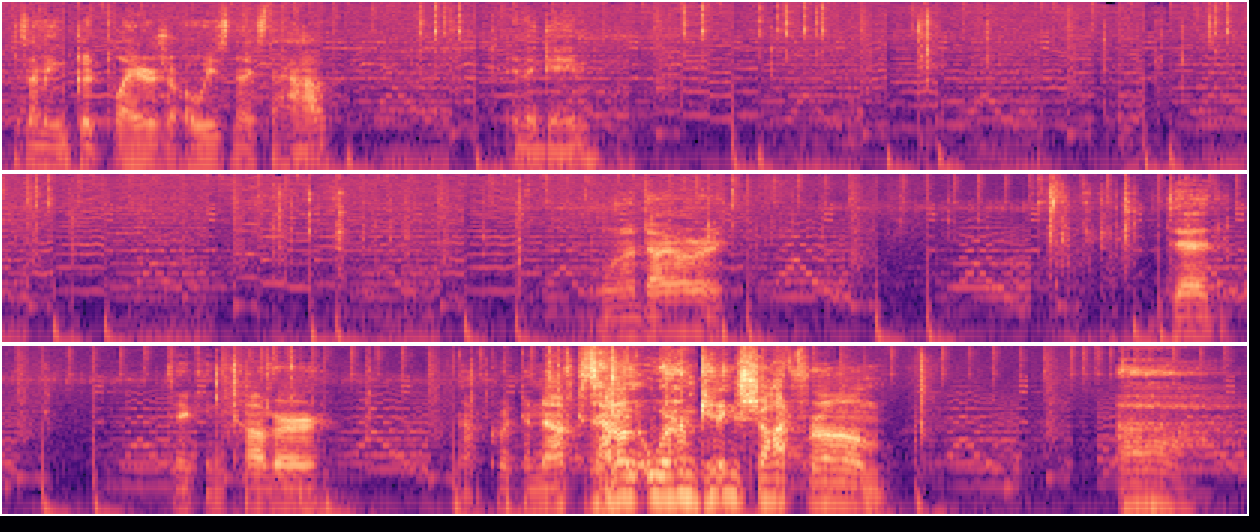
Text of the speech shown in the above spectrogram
Because, I mean, good players are always nice to have in a game. I want to die already. Dead. Taking cover. Not quick enough because I don't know where I'm getting shot from. Uh,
